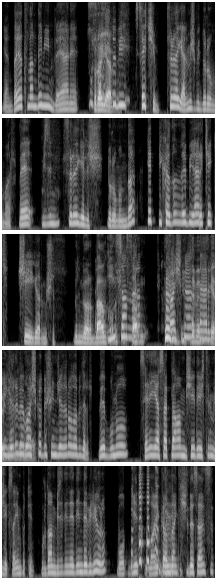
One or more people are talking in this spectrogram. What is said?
yani dayatılan demeyeyim de yani bu Süre sonuçta gelmiş. bir seçim. Süre gelmiş bir durum var ve bizim süre geliş durumunda hep bir kadın ve bir erkek şeyi görmüşüz. Bilmiyorum ben konuşursam İnsanların başka tercihleri ve ya. başka düşünceleri olabilir. Ve bunu senin yasaklaman bir şey değiştirmeyecek Sayın Putin. Buradan bizi dinlediğini de biliyorum. Bu bir like atan kişi de sensin.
